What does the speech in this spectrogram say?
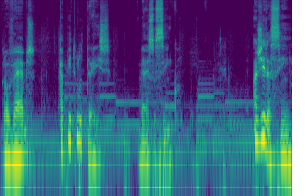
Provérbios, capítulo 3, verso 5. Agir assim,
